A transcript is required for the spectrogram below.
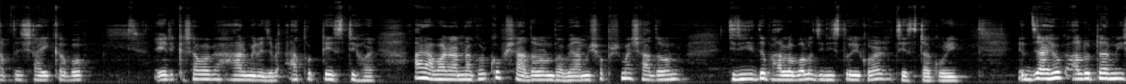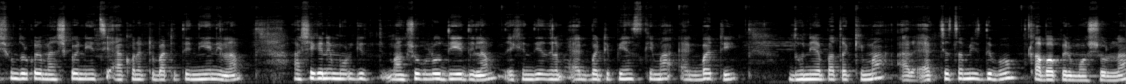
আপনি শাহি কাবাব এর স্বাভাবিক হার মেনে যাবে। এত টেস্টি হয়। আর আমার রান্নাঘর খুব সাধারণভাবে আমি সবসময় সাধারণ জিনিস দিতে ভালো ভালো জিনিস তৈরি করার চেষ্টা করি। যাই হোক, আলুটা আমি সুন্দর করে ম্যাশ করে নিয়েছি। এখন একটা বাটিতে নিয়ে নিলাম। আর সেখানে মুরগির মাংসগুলো দিয়ে দিলাম। এখানে দিয়ে দিলাম এক বাটি পেঁয়াজ কিমা, এক বাটি ধনিয়া পাতা কিমা আর এক চা চামচ দেবো কাবাবের মশলা।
